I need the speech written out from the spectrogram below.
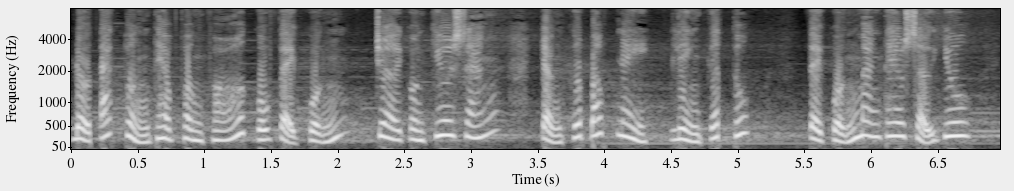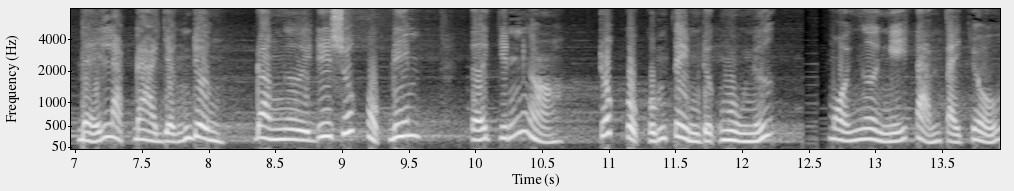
Đồ tác thuận theo phân phó của Vệ Quẩn, trời còn chưa sáng, trận cướp bóc này liền kết thúc. Tề Quẩn mang theo sử Du để Lạc Đà dẫn đường, đoàn người đi suốt một đêm, tới chính ngọ rốt cuộc cũng tìm được nguồn nước. Mọi người nghỉ tạm tại chỗ,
